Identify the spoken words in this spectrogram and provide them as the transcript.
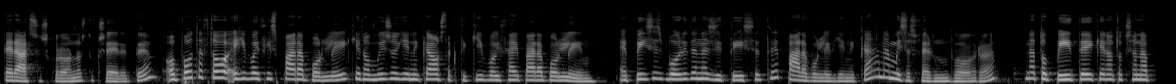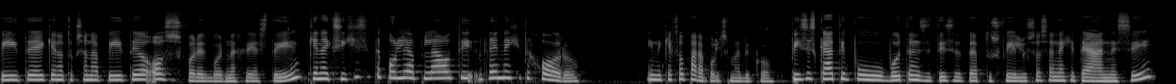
τεράστιος χρόνος, το ξέρετε. Οπότε αυτό έχει βοηθήσει πάρα πολύ και νομίζω γενικά ως τακτική βοηθάει πάρα πολύ. Επίσης, μπορείτε να ζητήσετε πάρα πολύ ευγενικά να μην σας φέρουν δώρα. Να το πείτε και να το ξαναπείτε και να το ξαναπείτε όσες φορές μπορεί να χρειαστεί. Και να εξηγήσετε πολύ απλά ότι δεν έχετε χώρο. Είναι και αυτό πάρα πολύ σημαντικό. Επίσης, κάτι που μπορείτε να ζητήσετε από τους φίλους σας, αν έχετε άνεση,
